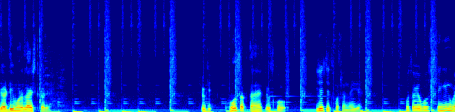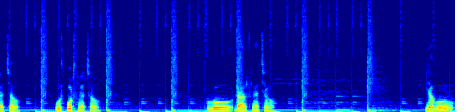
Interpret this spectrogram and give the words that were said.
या डिमोरलाइज करें। क्योंकि हो सकता है कि उसको ये चीज़ पसंद नहीं है। हो सके वो सिंगिंग में अच्छा हो, वो स्पोर्ट्स में अच्छा हो, वो डांस में अच्छा हो, या वो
